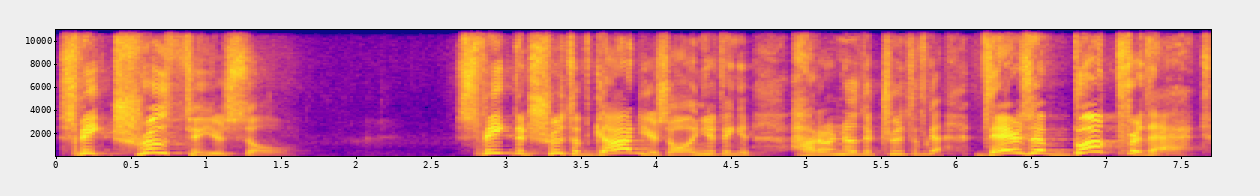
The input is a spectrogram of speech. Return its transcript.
speak truth to your soul. Speak the truth of God to your soul. And you're thinking, how do I know the truth of God? There's a book for that.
